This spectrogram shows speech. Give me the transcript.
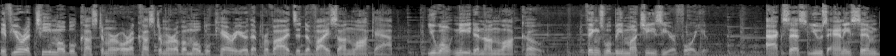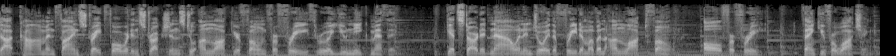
If you're a T-Mobile customer or a customer of a mobile carrier that provides a device unlock app, you won't need an unlock code. Things will be much easier for you. Access useanysim.com and find straightforward instructions to unlock your phone for free through a unique method. Get started now and enjoy the freedom of an unlocked phone, all for free. Thank you for watching.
